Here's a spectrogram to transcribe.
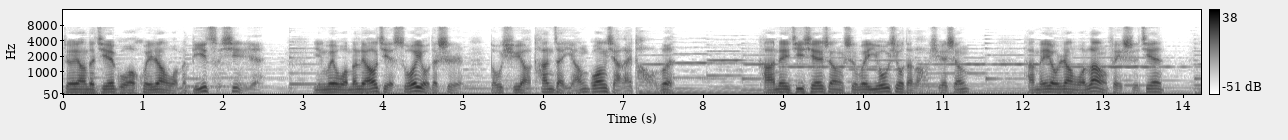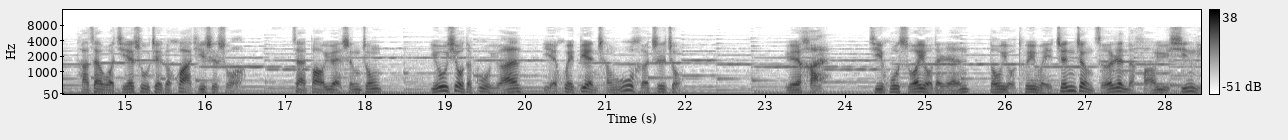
这样的结果会让我们彼此信任，因为我们了解所有的事都需要摊在阳光下来讨论。卡内基先生是位优秀的老学生，他没有让我浪费时间。他在我结束这个话题时说，在抱怨声中，优秀的雇员也会变成乌合之众。约翰，几乎所有的人。都有推诿真正责任的防御心理，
